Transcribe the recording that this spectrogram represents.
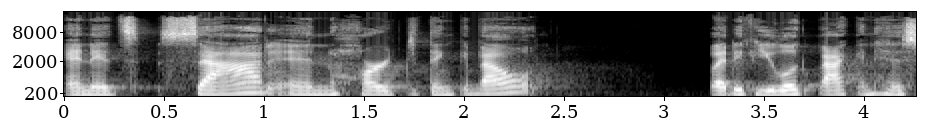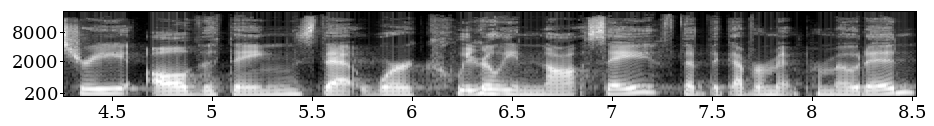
And it's sad and hard to think about, but if you look back in history, all the things that were clearly not safe that the government promoted,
